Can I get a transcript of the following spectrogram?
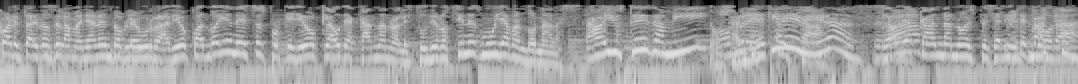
10.42 de la mañana en W Radio. Cuando oyen esto es porque llegó Claudia Cándano al estudio. Nos tienes muy abandonadas. Ay, ¿ustedes a mí? O sea, Hombre, ¿qué de veras? Claudia Cándano, especialista en moda,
